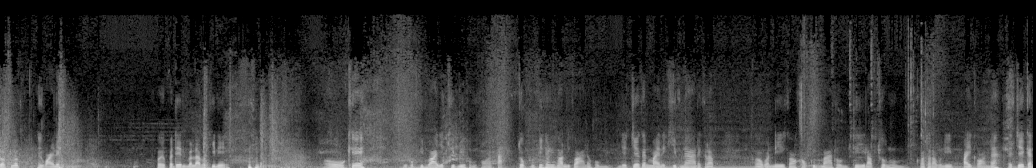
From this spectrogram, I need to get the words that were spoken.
รถรถให้ไวเลย เปิดประเด็นมาแล้วเมื่อกี้นี้ โอเคเดี๋ยวผมคิดว่าอย่าคลิปนี้ผมขอตัดจบเพียงเท่านี้ก่อนดีกว่านะผมเดี๋ยวเจอกันใหม่ในคลิปหน้านะครับก็วันนี้ก็ขอบคุณมากผมที่รับชมผม ก็สำหรับวันนี้ไปก่อนนะแล้วเจอกัน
